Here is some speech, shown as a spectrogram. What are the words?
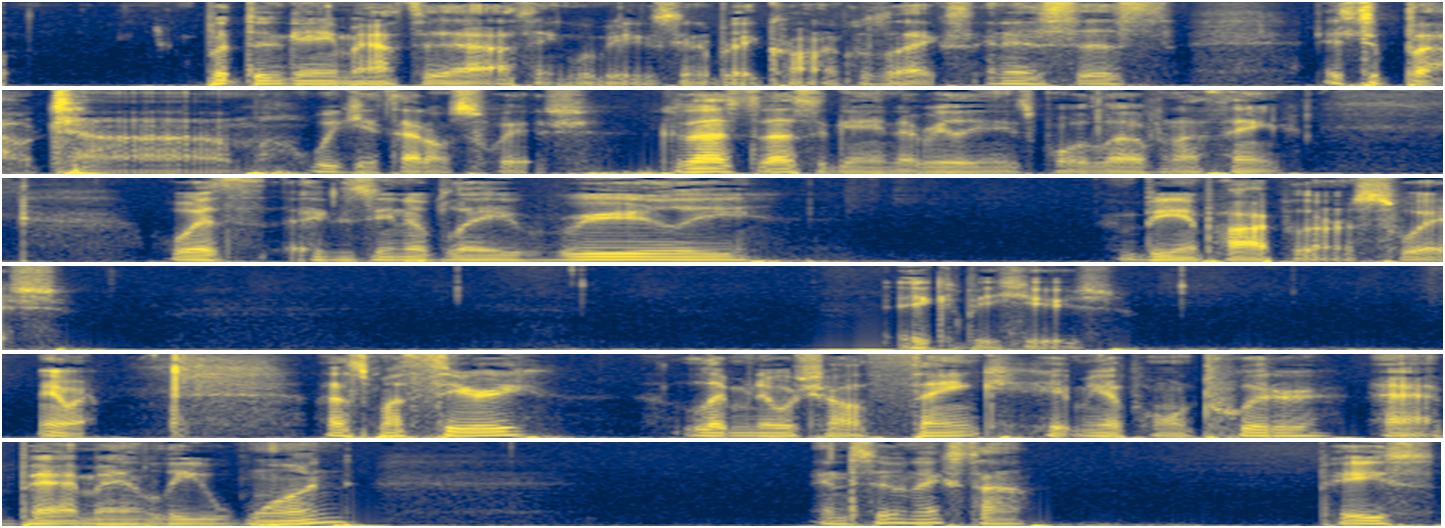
but the game after that, I think, would be Xenoblade Chronicles X, and it's just, it's about time we get that on Switch because that's that's a game that really needs more love, and I think with Xenoblade really being popular on Switch, it could be huge. Anyway, that's my theory. Let me know what y'all think. Hit me up on Twitter at BatmanLee1. Until next time, peace.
